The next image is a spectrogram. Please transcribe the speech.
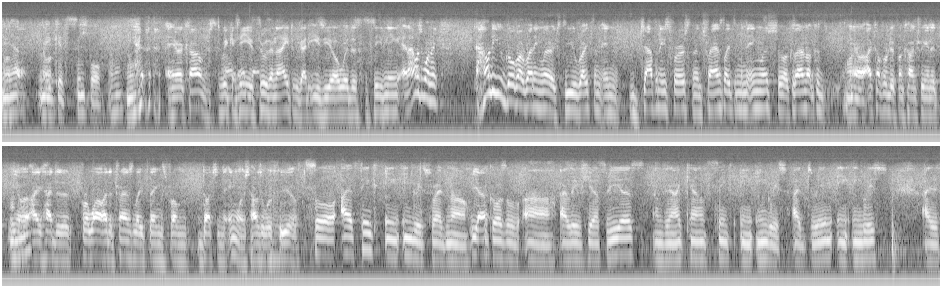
Yeah, make it simple. Yeah. And here it comes. We continue through the night. We got EZO with us this evening, and I was wondering, how do you go about writing lyrics? Do you write them in Japanese first, and then translate them into English, or because I don't know, because you know I come from a different country, and it, you know, I had to for a while I had to translate things from Dutch into English. How does it work for you? So I think in English right now Yeah. because of uh, I live here three years and then I can think in English. I dream in English. I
